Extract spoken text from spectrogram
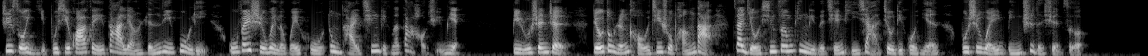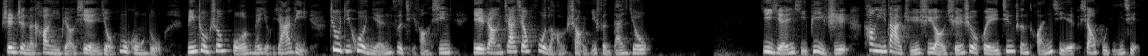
之所以不惜花费大量人力物力，无非是为了维护动态清零的大好局面。比如深圳，流动人口基数庞大，在有新增病例的前提下就地过年，不失为明智的选择。深圳的抗疫表现有目共睹，民众生活没有压力，就地过年自己放心，也让家乡父老少一份担忧。一言以蔽之，抗疫大局需要全社会精神团结，相互理解。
